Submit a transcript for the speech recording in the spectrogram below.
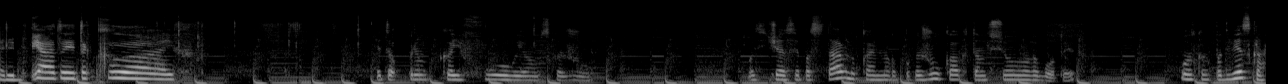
Ребята, это кайф. Это прям кайфово, я вам скажу. Вот сейчас я поставлю камеру, покажу, как там все работает. Вот как подвеска.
